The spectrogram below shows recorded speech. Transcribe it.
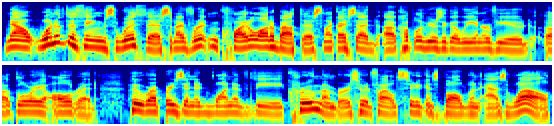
Now, one of the things with this, and I've written quite a lot about this, like I said, a couple of years ago, we interviewed uh, Gloria Allred, who represented one of the crew members who had filed suit against Baldwin as well.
